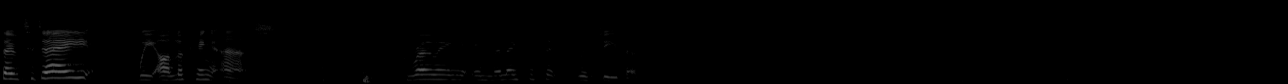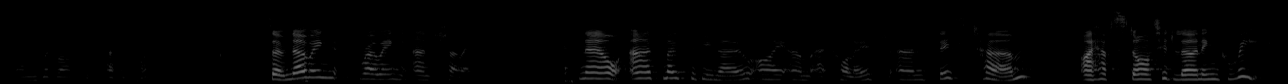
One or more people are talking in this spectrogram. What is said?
So today we are looking at growing in relationship with Jesus. I need my glasses at this point. So, knowing, growing, and showing. Now, as most of you know, I am at college, and this term I have started learning Greek.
